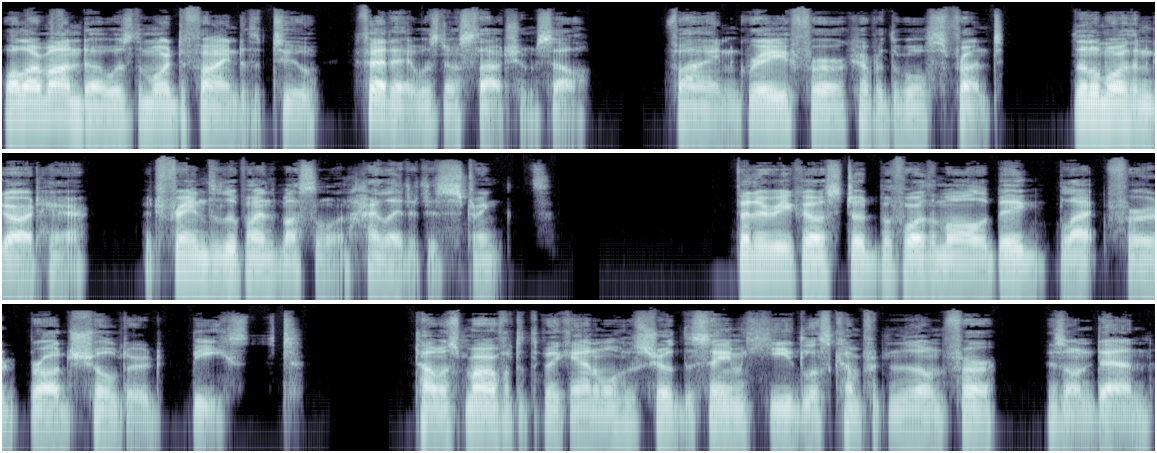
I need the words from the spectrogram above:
While Armando was the more defined of the two, Fede was no slouch himself. Fine, gray fur covered the wolf's front, little more than guard hair, which framed the lupine's muscle and highlighted his strength. Federico stood before them all, a big, black-furred, broad-shouldered beast. Thomas marveled at the big animal who showed the same heedless comfort in his own fur, his own den,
